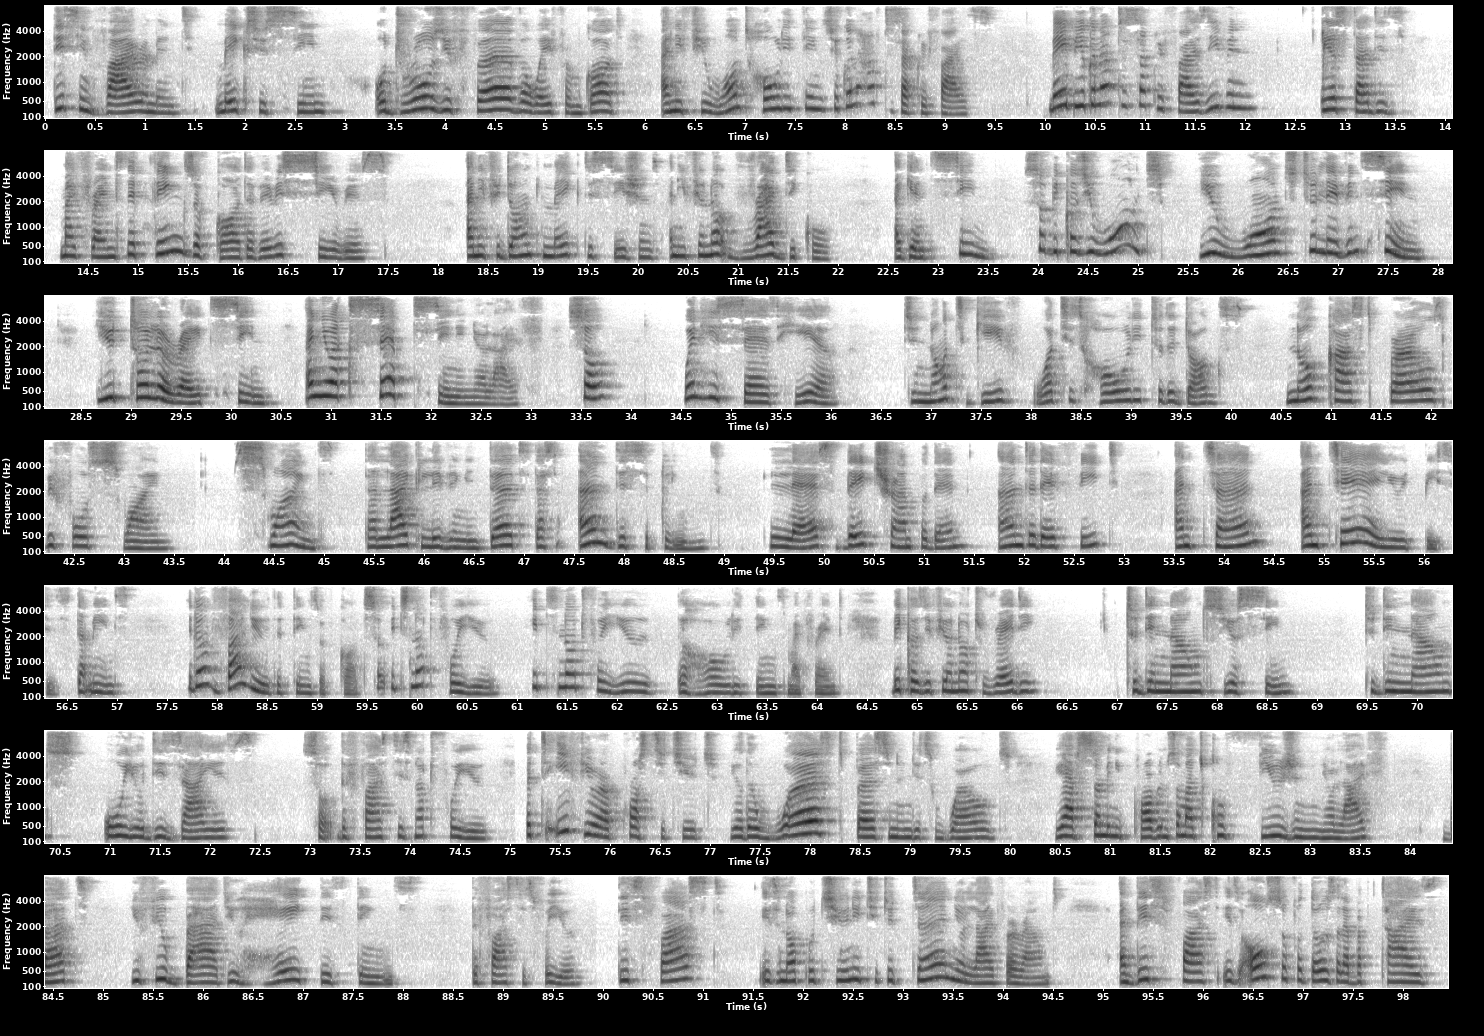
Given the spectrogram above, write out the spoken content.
this environment makes you sin or draws you further away from God. And if you want holy things, you're going to have to sacrifice. Maybe you're going to have to sacrifice even your studies. My friends, the things of God are very serious. And if you don't make decisions and if you're not radical against sin, so because you want, you want to live in sin, you tolerate sin and you accept sin in your life. So, when he says here, do not give what is holy to the dogs, nor cast pearls before swine. Swines that like living in dirt that's undisciplined, lest they trample them under their feet and turn and tear you in pieces. That means you don't value the things of God. So it's not for you. It's not for you, the holy things, my friend. Because if you're not ready to denounce your sin, to denounce all your desires, so the fast is not for you. But if you're a prostitute, you're the worst person in this world. You have so many problems, so much confusion in your life. But you feel bad, you hate these things, the fast is for you. This fast is an opportunity to turn your life around. And this fast is also for those that are baptized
